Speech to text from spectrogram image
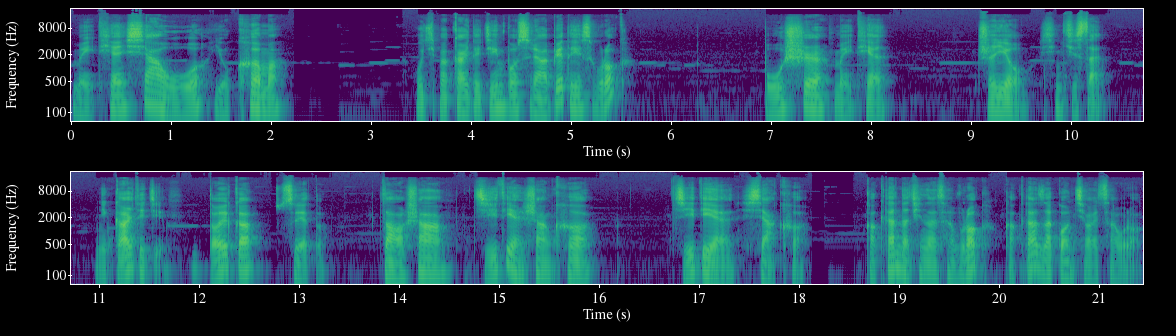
每天下午有课吗？У тебя каждый день после обеда есть урок? 不是每天，只有星期三。Не каждый день, только в среду. 早上几点上课？几点下课？Когда начинается урок? Когда закончивается урок?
